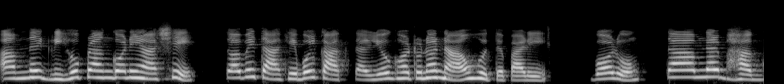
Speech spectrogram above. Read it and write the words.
আপনার গৃহ প্রাঙ্গণে আসে, তবে তা কেবল কাকতালীয় ঘটনা নাও হতে পারে, বরং তা আপনার ভাগ্য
